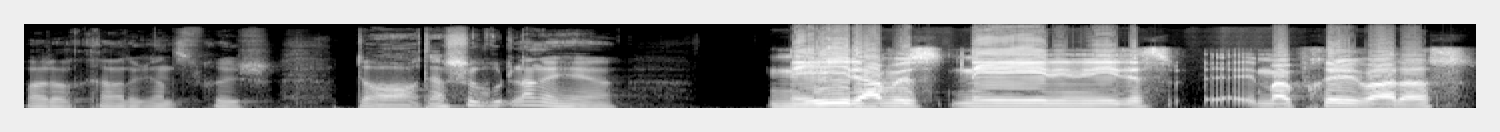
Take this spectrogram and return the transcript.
war doch gerade ganz frisch. Doch, das ist schon gut lange her. Nee, da müsst, nee, nee, nee, das, im April war das.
